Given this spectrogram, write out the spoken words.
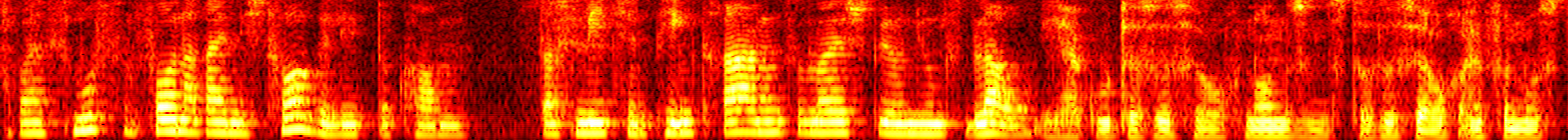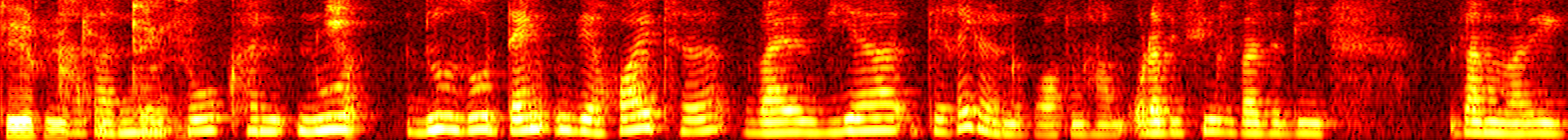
Aber es muss von vornherein nicht vorgelebt bekommen. Das Mädchen pink tragen zum Beispiel und Jungs blau. Ja, gut, das ist ja auch Nonsens. Das ist ja auch einfach nur Stereotyp. Aber nur so, können, nur, nur so denken wir heute, weil wir die Regeln gebrochen haben. Oder beziehungsweise die, sagen wir mal, die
